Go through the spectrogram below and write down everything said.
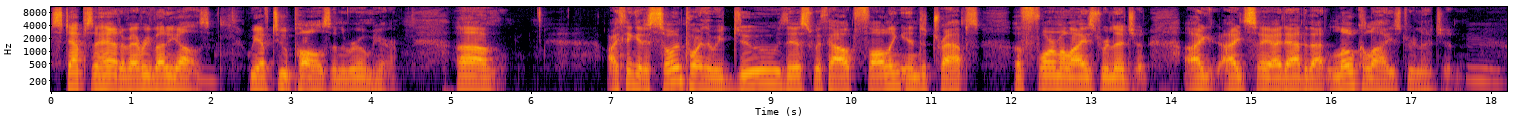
steps ahead of everybody else. We have two Pauls in the room here. Um, I think it is so important that we do this without falling into traps of formalized religion. I, I'd say I'd add to that localized religion. Mm.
